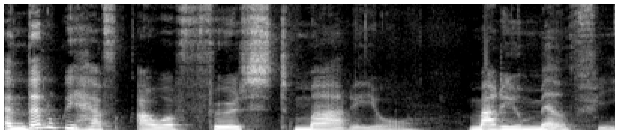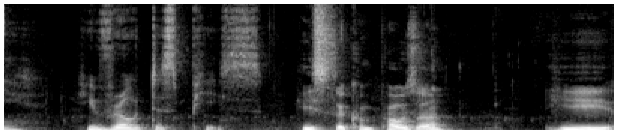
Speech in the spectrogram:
And then we have our first Mario, Mario Melfi. He wrote this piece. He's the composer. He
